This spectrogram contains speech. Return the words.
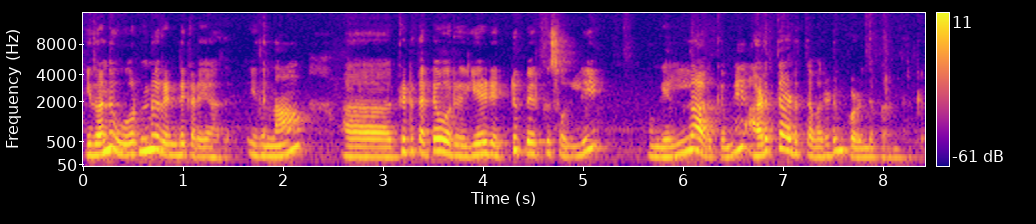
இது வந்து ஒன்று ரெண்டு கிடையாது. இது நான் கிட்டத்தட்ட ஒரு ஏழு எட்டு பேருக்கு சொல்லி அவங்க எல்லாருக்குமே அடுத்த அடுத்த வருடம் குழந்தை பிறந்திருக்கு.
